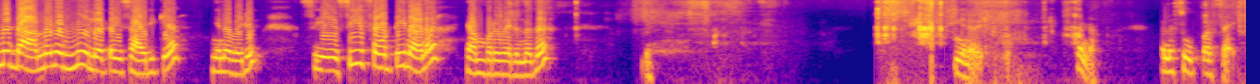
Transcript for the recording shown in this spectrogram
ഇന്ന് ഡാമേജ് ഒന്നും ഇല്ല കേട്ടോ ഈ സാരിക്ക്. ഇങ്ങനെ വരും. സി സി ഫോർട്ടീൻ ആണ് നമ്പർ വരുന്നത്. ഇങ്ങനെ വരും. കണ്ടോ? നല്ല സൂപ്പർ സാരി.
